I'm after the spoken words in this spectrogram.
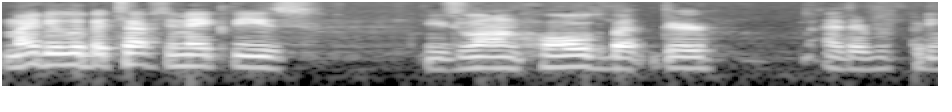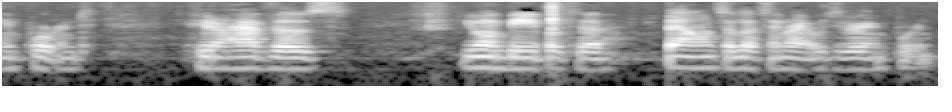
might be a little bit tough to make these these long holes, but they're they're pretty important. If you don't have those, you won't be able to balance it left and right, which is very important.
